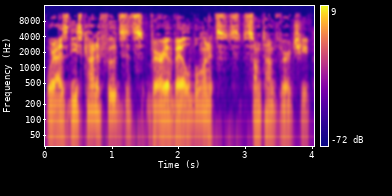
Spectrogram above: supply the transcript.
whereas these kind of foods it's very available and it's sometimes very cheap.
